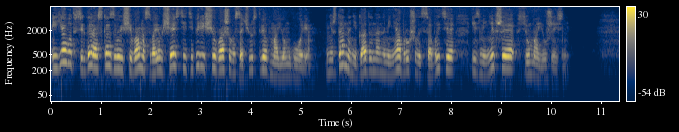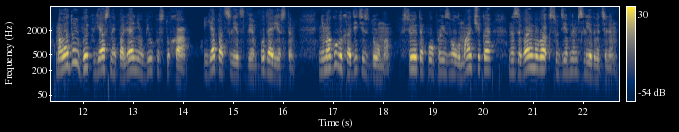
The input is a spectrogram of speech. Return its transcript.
И я вот всегда рассказывающий вам о своем счастье, теперь ищу вашего сочувствия в моем горе. Нежданно-негаданно на меня обрушилось событие, изменившее всю мою жизнь. Молодой бык в Ясной Поляне убил пастуха, и я под следствием, под арестом. Не могу выходить из дома. Все это по произволу мальчика, называемого судебным следователем.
